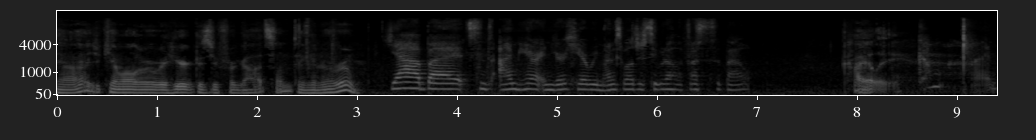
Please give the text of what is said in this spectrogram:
Yeah, you came all the way over here because you forgot something in her room. Yeah, but since I'm here and you're here, we might as well just see what all the fuss is about. Kylie, Come on,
